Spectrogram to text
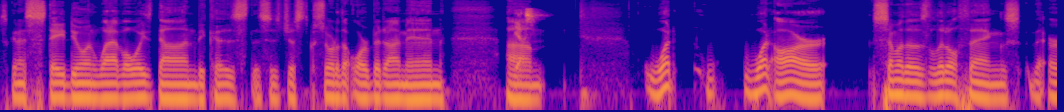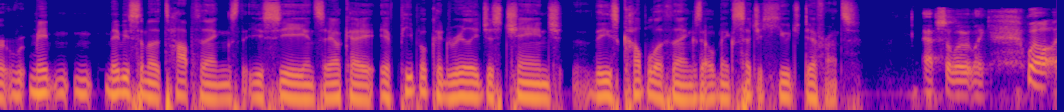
just going to stay doing what i've always done because this is just sort of the orbit i'm in um, yes. what what are some of those little things that or maybe, maybe some of the top things that you see and say okay if people could really just change these couple of things that would make such a huge difference Absolutely. Well,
